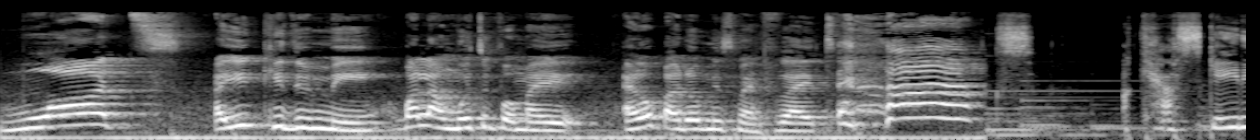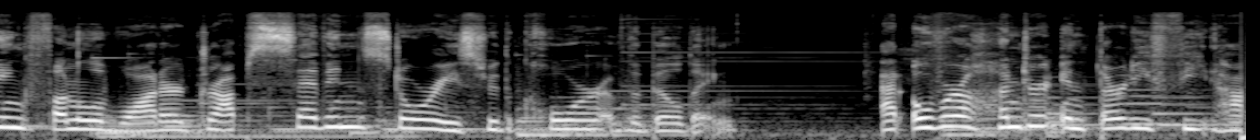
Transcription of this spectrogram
What? Are you kidding me? While I'm waiting for my. I hope I don't miss my flight. a cascading funnel of water drops seven stories through the core of the building. At over 130 feet high.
